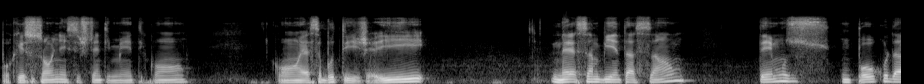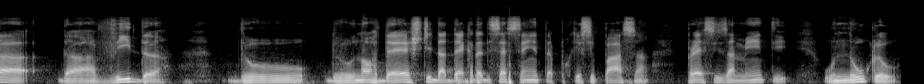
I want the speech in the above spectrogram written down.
porque sonha insistentemente com, com essa botija. E nessa ambientação temos um pouco da, da vida do, do Nordeste da década de 60, porque se passa precisamente o núcleo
